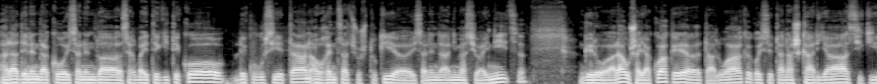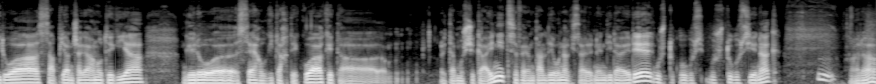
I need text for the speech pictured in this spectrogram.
Ara denendako izanen da zerbait egiteko, leku guzietan, aurrentzat sustuki uh, izanen da animazioa initz. Gero ara usaiakoak, eh, taluak, goizetan askaria, zikiroa, zapian txagarnotegia, gero uh, zer gitartekoak eta eta musika hainitz, talde honak izanen dira ere, gustu guzienak. Hmm. Ara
